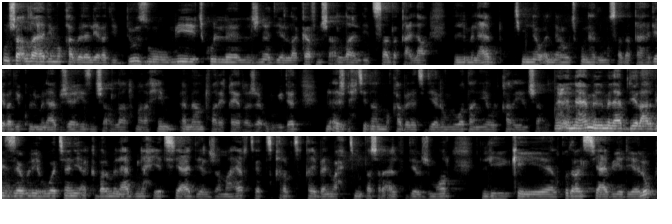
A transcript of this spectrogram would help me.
وإن شاء الله هذه مقابلة اللي غادي تدوز وملي تكون اللجنه ديال لاكاف. إن شاء الله اللي تصادق على الملعب نتمنوا أنه تكون هذه المصادقة هذه. غادي يكون الملعب جاهز إن شاء الله. الرحمن الرحيم أمام فريقي الرجاء والوداد من أجل احتضان المقابلات ديالهم الوطنية والقارية إن شاء الله. نعم. الملعب ديال العربي الزاولي هو ثاني أكبر ملعب من ناحية السعه ديال الجماهير. تقرب تقريبا واحد 18000 ديال الجمهور اللي كي القدرة الاستيعابية ديالو.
